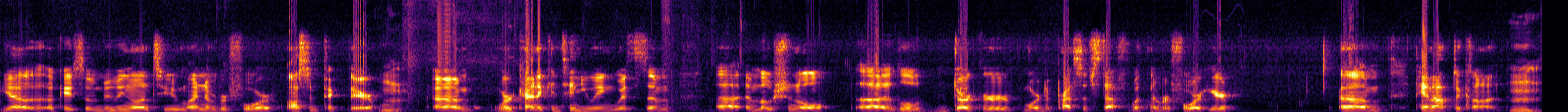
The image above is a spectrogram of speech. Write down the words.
yeah. Okay. So moving on to my number four. Awesome pick there. Hmm. Um, we're kind of continuing with some uh, emotional, uh, a little darker, more depressive stuff with number four here. Um, Panopticon Mm.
